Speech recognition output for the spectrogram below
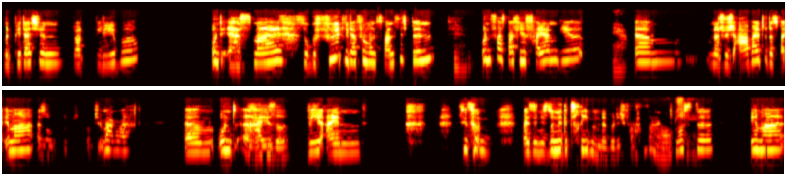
mit Peterchen dort lebe. Und erstmal so gefühlt wieder 25 bin, mhm. unfassbar viel feiern gehe ja. Ähm, natürlich arbeite, das war immer, also habe ich immer gemacht. Ähm, und Reise, wie ein, wie so ein, weiß ich nicht, so eine Getriebene, würde ich fast ah, sagen. okay. Ich musste immer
